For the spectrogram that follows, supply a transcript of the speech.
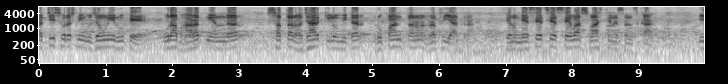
પચીસ વર્ષની ઉજવણી રૂપે પૂરા ભારતની અંદર સત્તર હજાર કિલોમીટર રૂપાંતરણ રથયાત્રા, જેનો મેસેજ છે સેવા, સ્વાસ્થ્ય અને સંસ્કાર. એ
